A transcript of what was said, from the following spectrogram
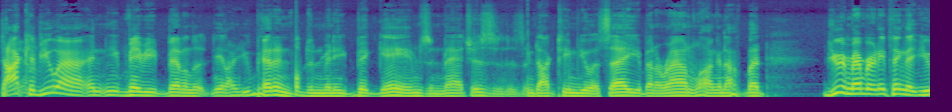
Doc, have you uh, and you've maybe been on the you know you've been involved in many big games and matches as in Doc Team USA. You've been around long enough, but do you remember anything that you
